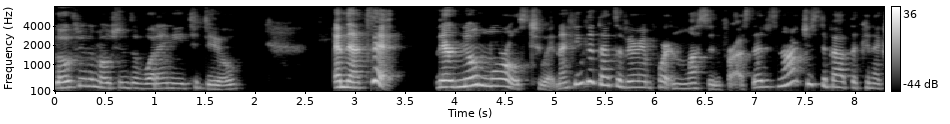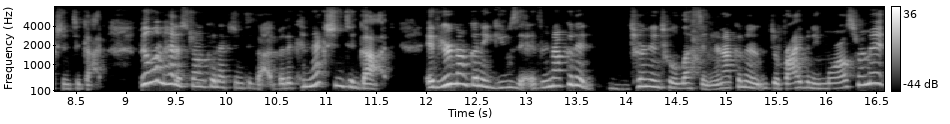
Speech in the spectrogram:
go through the motions of what I need to do. And that's it. There are no morals to it. And I think that that's a very important lesson for us that it's not just about the connection to God. Bilam had a strong connection to God, but a connection to God, if you're not going to use it, if you're not going to turn into a lesson, you're not going to derive any morals from it,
